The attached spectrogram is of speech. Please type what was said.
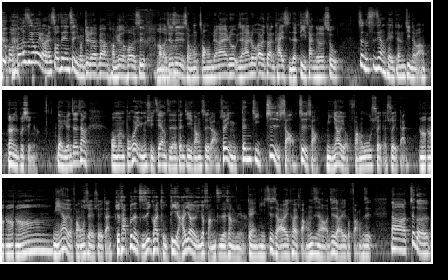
我光是会有人收这件事情，我就觉得非常 confused，或者是哦，就是从从仁爱路仁爱路二段开始的第三棵树，这个是这样可以登记的吗？当然是不行啊。对，原则上我们不会允许这样子的登记方式了。所以你登记至少至少你要有房屋税的税单哦哦哦，你要有房屋税的税单，就它不能只是一块土地啊，它要有一个房子在上面。对，你至少要一块房子哦，至少要一个房子。那这个。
